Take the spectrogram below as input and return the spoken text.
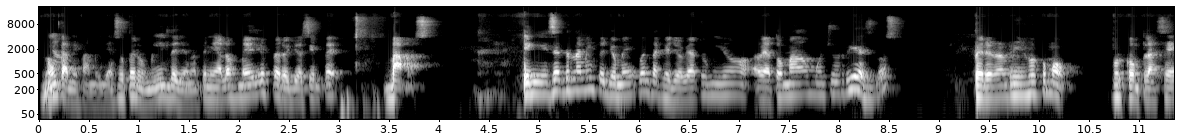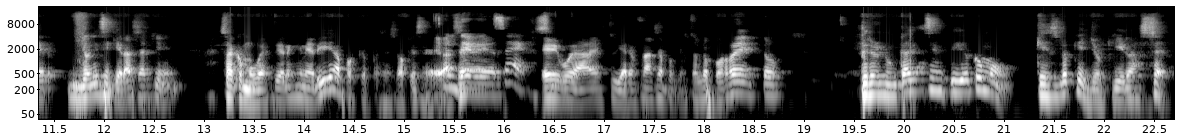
nunca, mi familia es súper humilde, yo no tenía los medios, pero yo siempre, vamos. En ese entrenamiento yo me di cuenta que yo había, tomado, había tomado muchos riesgos, pero eran riesgos como por complacer, yo ni siquiera sé a quién sea, como voy a estudiar ingeniería porque pues es lo que se debe hacer. Eh, voy a estudiar en Francia porque esto es lo correcto. Pero nunca había sentido como, ¿qué es lo que yo quiero hacer?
